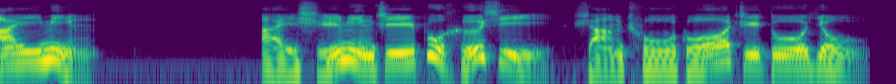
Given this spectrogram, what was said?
哀命。哀时命之不和兮，伤楚国之多忧。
